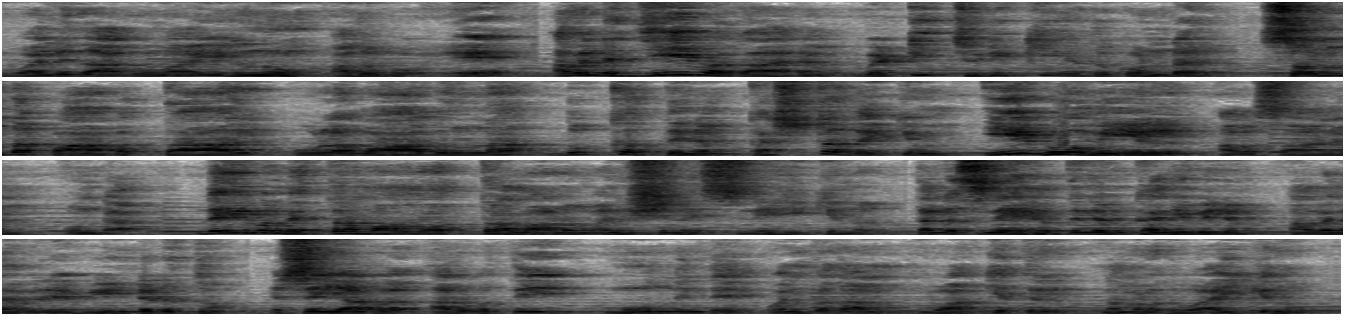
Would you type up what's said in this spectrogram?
വലുതാകുമായിരുന്നു. അതുപോലെ അവന്റെ ജീവകാലം വെട്ടിച്ചുരുക്കിയത് കൊണ്ട് സ്വന്ത പാപത്താൽ ഉളവാകുന്ന ദുഃഖത്തിനും കഷ്ടതയ്ക്കും ഈ ഭൂമിയിൽ അവസാനം ഉണ്ടാകും. ദൈവം എത്രമാത്രമാണ് മനുഷ്യനെ സ്നേഹിക്കുന്നത്? തന്റെ സ്നേഹത്തിലും കനിവിലും അവൻ അവരെ വീണ്ടെടുത്തു. യശയ്യാവ് അറുപത്തി മൂന്നിന്റെ ഒൻപതാം വാക്യത്തിൽ നമ്മളത് വായിക്കുന്നു.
